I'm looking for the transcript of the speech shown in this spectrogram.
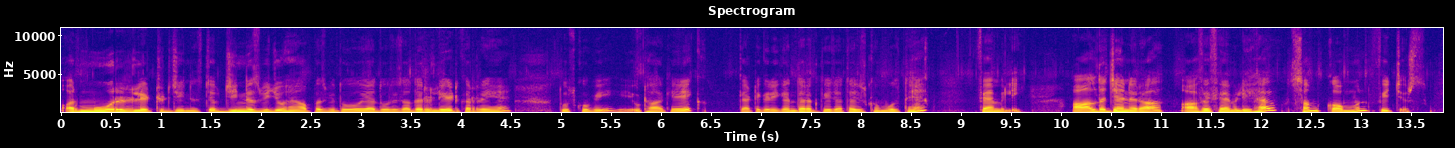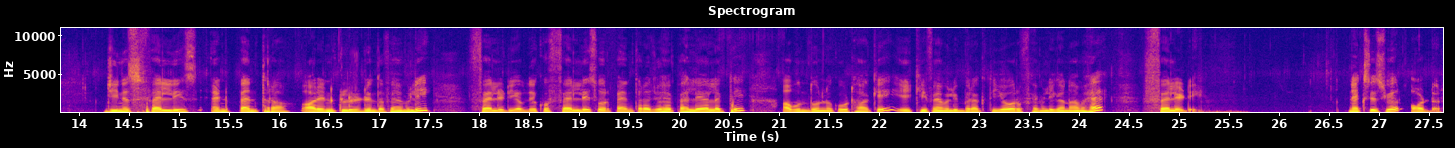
or more related genus जब जीनस भी जो है, आपस में दो या दो से ज़्यादा रिलेट कर रहे हैं तो उसको भी उठा के एक कैटेगरी के अंदर रख दिया जाता है, जिसको हम बोलते हैं family all the genera of a family have some common features genus Felis and Panthera are included in the family Felidae अब देखो फेलिस और पेंथरा जो है पहले अलग थे, अब उन दोनों को उठा के एक ही फैमिली में रख दिया और फैमिली का नाम है Felidae next is your order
